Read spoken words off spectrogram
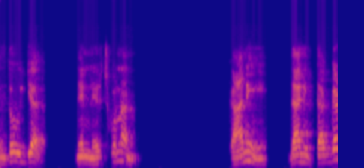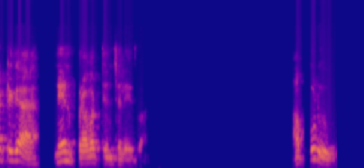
ఎంతో విద్య నేను నేర్చుకున్నాను. కానీ దానికి తగ్గట్టుగా నేను ప్రవర్తించలేదు అని అప్పుడు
